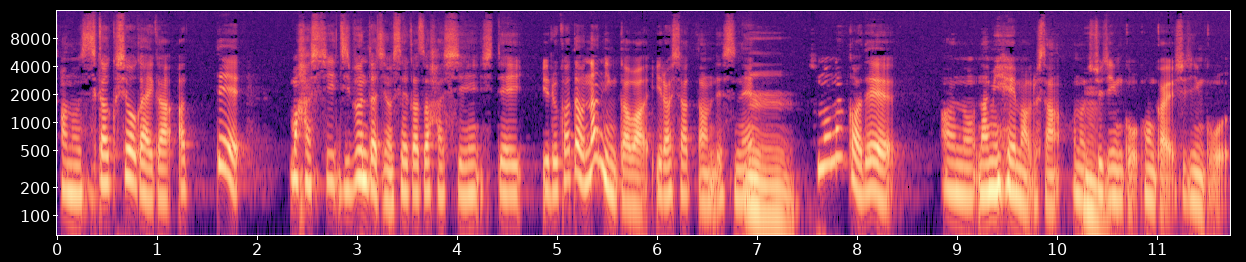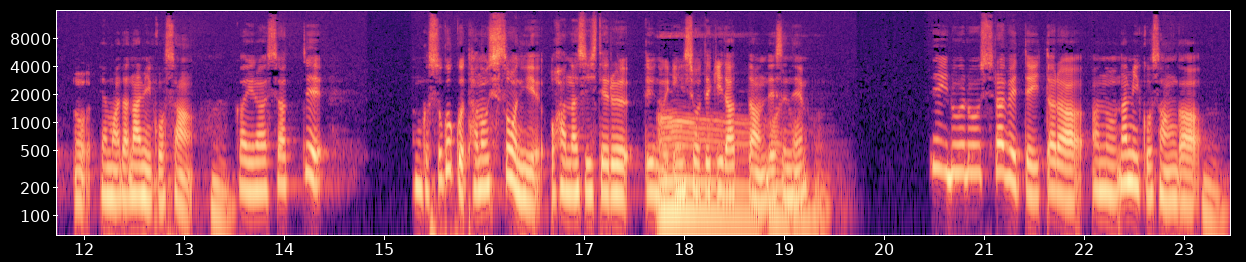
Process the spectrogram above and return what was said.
あの視覚障害があって、まあ、発信、自分たちの生活を発信している方は何人かはいらっしゃったんですね。ええその中で、あの、波平丸さん、この主人公、今回主人公の山田奈美子さうん。んがいらっしゃって、なんかすごく楽しそうにお話ししてるっていうのが印象的だったんですね。あーはいはいはい。で、いろいろ調べていたら、あの、奈美子さんがう、ん。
